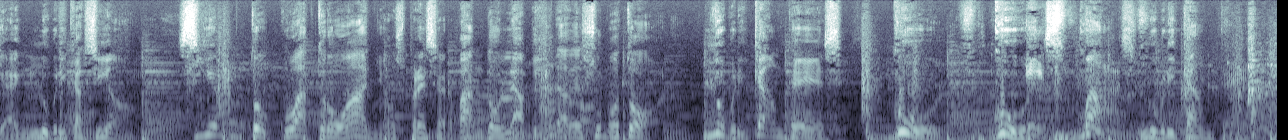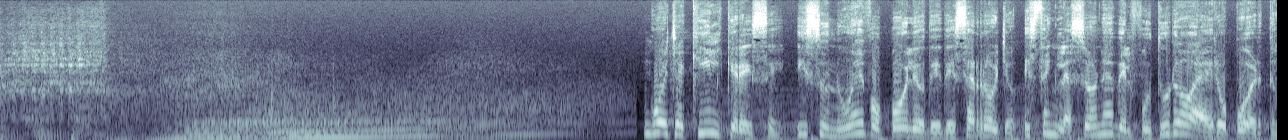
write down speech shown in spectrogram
en lubricación. 104 años preservando la vida de su motor. Lubricantes Gulf. Gulf es más lubricante. Guayaquil crece y su nuevo polo de desarrollo está en la zona del futuro aeropuerto.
